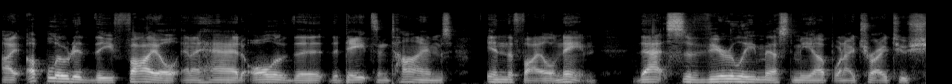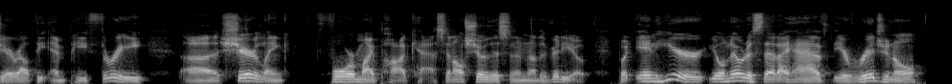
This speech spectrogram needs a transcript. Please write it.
I uploaded the file and I had all of the, the dates and times in the file name. That severely messed me up when I tried to share out the MP3 uh, share link for my podcast. And I'll show this in another video. But in here, you'll notice that I have the original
